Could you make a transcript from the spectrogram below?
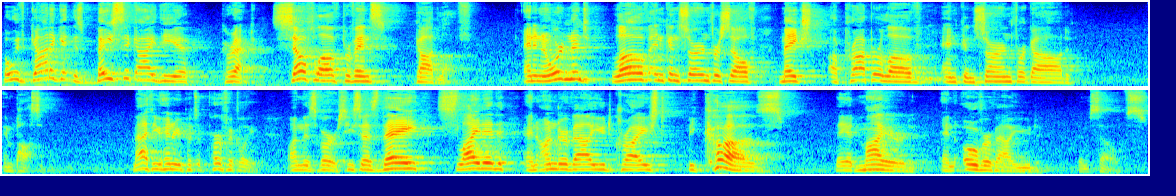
But we've got to get this basic idea correct. Self love prevents God love. And an inordinate love and concern for self makes a proper love and concern for God impossible. Matthew Henry puts it perfectly on this verse. He says, They slighted and undervalued Christ because they admired and overvalued themselves.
